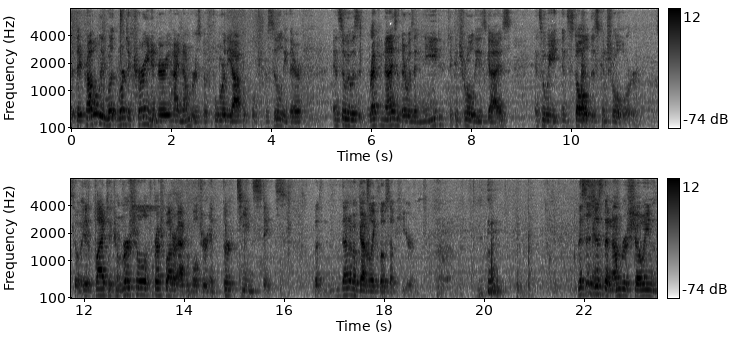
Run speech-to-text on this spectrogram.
that they probably weren't occurring in very high numbers before the aquaculture facility there. And so it was recognized that there was a need to control these guys, and so we installed this control order. So it applied to commercial freshwater aquaculture in 13 states. But none of them got really close up here. This is just the numbers showing,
